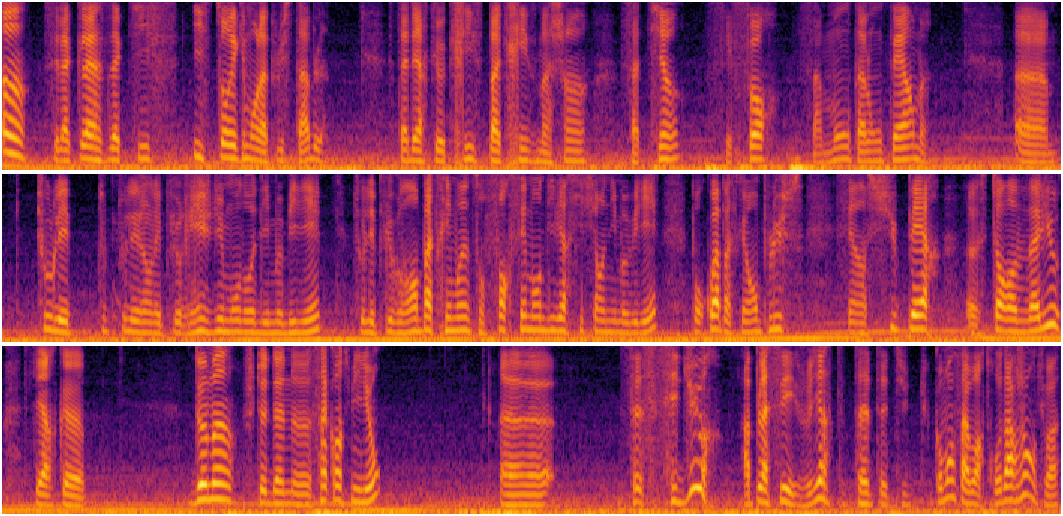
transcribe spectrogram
Un, c'est la classe d'actifs historiquement la plus stable, c'est-à-dire que crise, pas crise, machin, ça tient, c'est fort, ça monte à long terme. Euh, tous les, tous les gens les plus riches du monde ont de l'immobilier. Tous les plus grands patrimoines sont forcément diversifiés en immobilier. Pourquoi? Parce qu'en plus, c'est un super euh, store of value. C'est-à-dire que demain, je te donne 50 euh, millions. Euh, c'est dur à placer. Je veux dire, tu, commences à avoir trop d'argent, tu vois.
